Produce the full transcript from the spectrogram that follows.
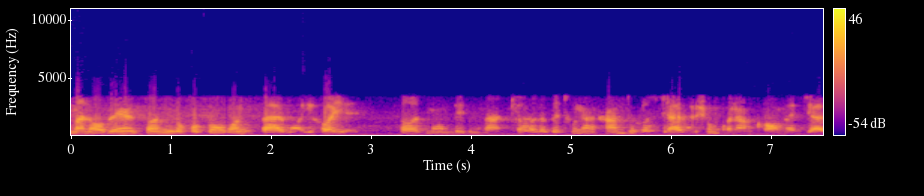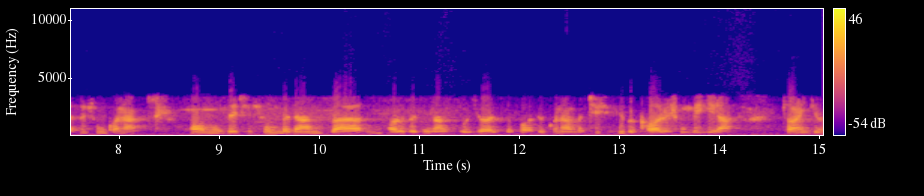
منابع انسانی رو خب به عنوان سرمایه های سازمان بدونن که حالا بتونن هم درست جذبشون کنن کامل جذبشون کنن آموزششون بدن و اینها رو بدونن کجا استفاده کنن و چجوری به کارشون بگیرن. تا اینکه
